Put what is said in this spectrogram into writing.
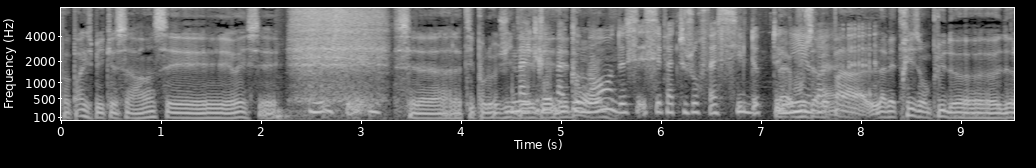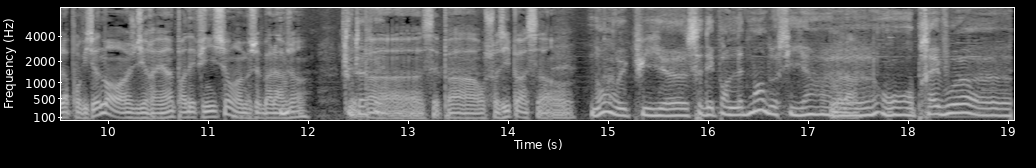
on peut pas expliquer ça. Hein. C'est, oui, c'est, c'est la, typologie Malgré des, ma des dons, hein. commande, c'est c'est pas toujours facile Ben, d'obtenir. Vous n'avez euh, pas la maîtrise non plus de, de l'approvisionnement, hein, je dirais, hein, par définition, hein, Monsieur Ballage. Hein. Tout C'est à pas, c'est pas, on choisit pas ça. hein. Non, et puis euh, ça dépend de la demande aussi. Hein. Voilà. Euh, on, on prévoit, euh,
